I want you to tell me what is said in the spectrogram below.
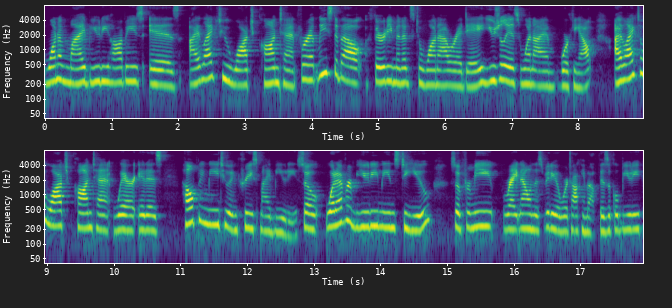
one of my beauty hobbies is I like to watch content for at least about 30 minutes to one hour a day. Usually it's when I'm working out. I like to watch content where it is helping me to increase my beauty. So, whatever beauty means to you. So, for me, right now in this video, we're talking about physical beauty.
